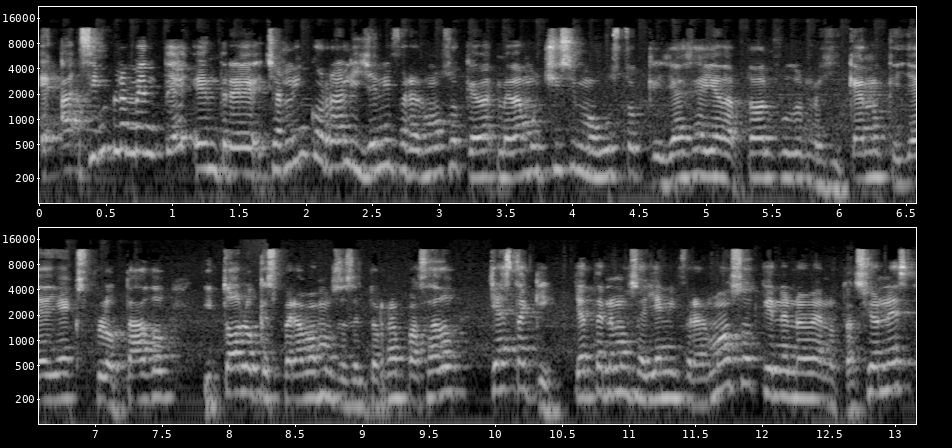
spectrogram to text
eh, ah, simplemente entre Charlín Corral y Jennifer Hermoso, que me da muchísimo gusto que ya se haya adaptado al fútbol mexicano, que ya haya explotado y todo lo que esperábamos desde el torneo pasado, ya está aquí. Ya tenemos a Jennifer Hermoso, tiene nueve anotaciones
